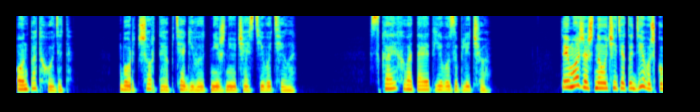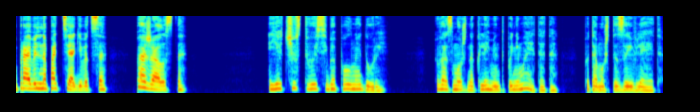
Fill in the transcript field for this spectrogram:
Он подходит. Борт-шорты обтягивают нижнюю часть его тела. Скай хватает его за плечо. «Ты можешь научить эту девушку правильно подтягиваться? Пожалуйста». Я чувствую себя полной дурой. Возможно, Клемент понимает это, потому что заявляет.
